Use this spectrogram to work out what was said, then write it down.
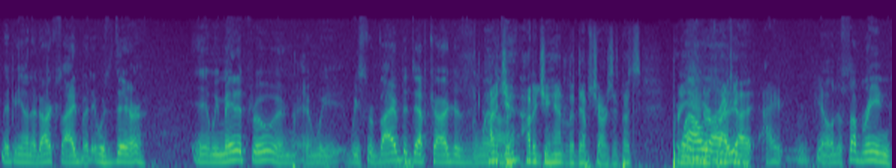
maybe on the dark side, but it was there. And we made it through, and, and we, we survived the depth charges. And went How did you on. how did you handle the depth charges? That's pretty well, nerve uh, wracking. I, I, you know, the submarine,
